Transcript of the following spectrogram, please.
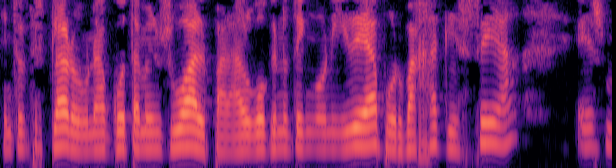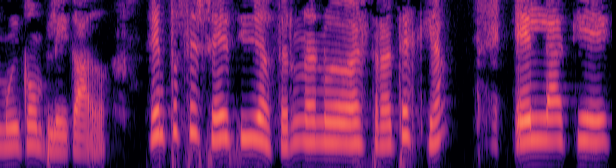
Entonces, claro, una cuota mensual para algo que no tengo ni idea, por baja que sea, es muy complicado. Entonces he decidido hacer una nueva estrategia en la que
